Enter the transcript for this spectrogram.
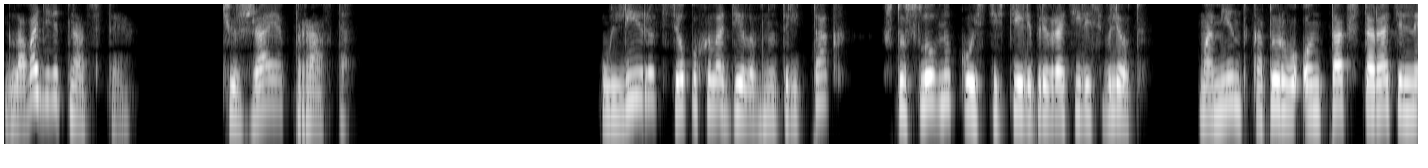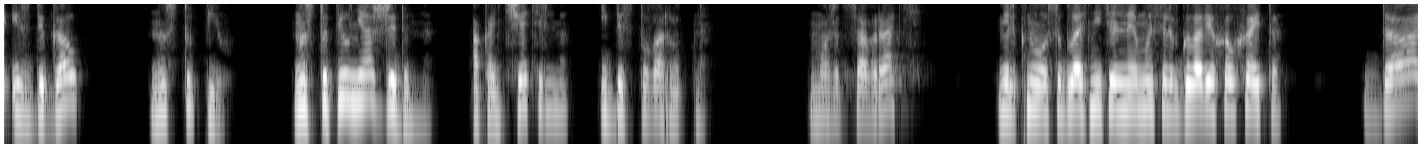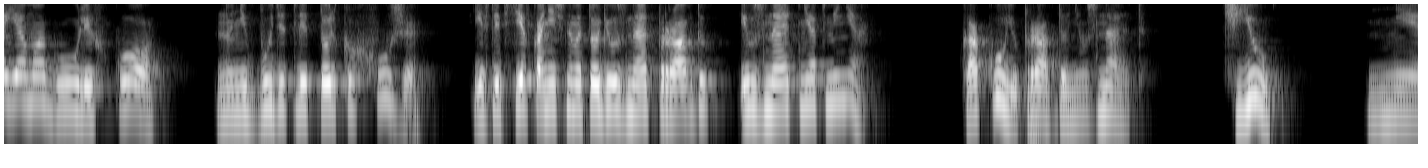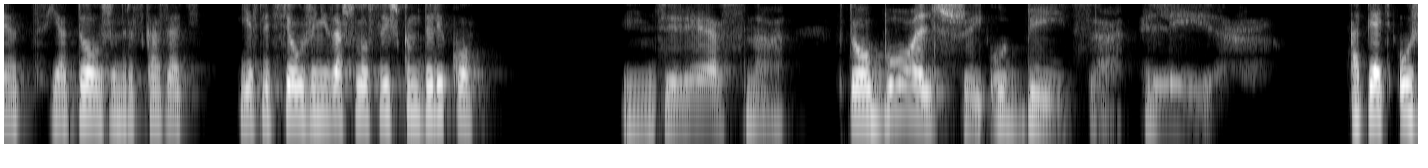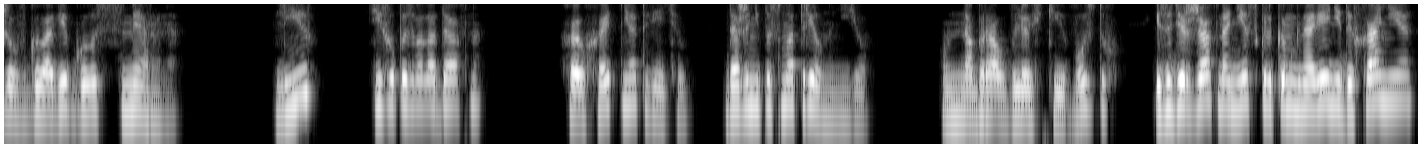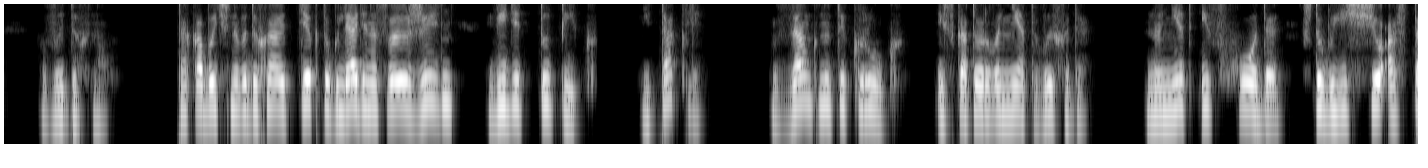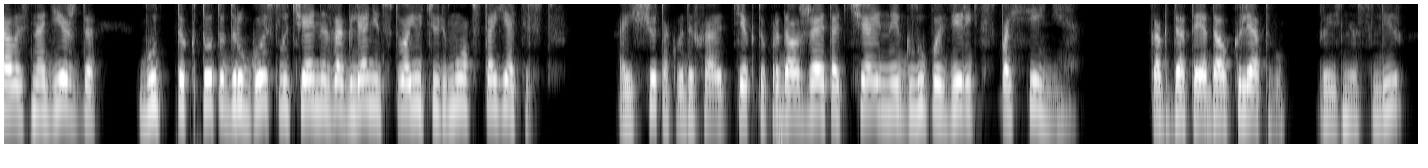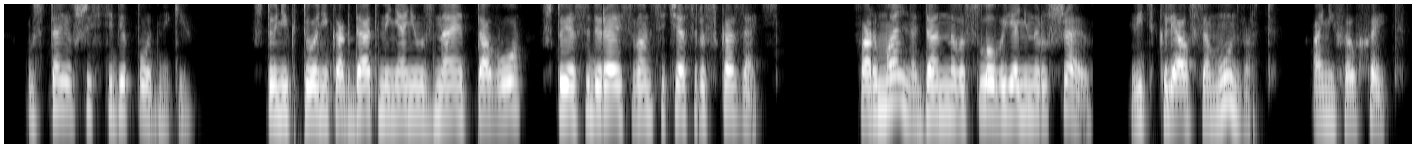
Глава 19. Чужая правда. У Лира все похолодело внутри так, что словно кости в теле превратились в лед. Момент, которого он так старательно избегал, наступил. Наступил неожиданно, окончательно и бесповоротно. Может соврать? Мелькнула соблазнительная мысль в голове Хелхейта. Да, я могу, легко. Но не будет ли только хуже, если все в конечном итоге узнают правду и узнают не от меня? Какую правду они узнают? Чью? Нет, я должен рассказать, если все уже не зашло слишком далеко. Интересно, кто больший убийца, Лир? Опять ожил в голове голос Смерона. «Лир?» — тихо позвала Дафна. Хеллхайт не ответил, даже не посмотрел на нее. Он набрал в легкие воздух и, задержав на несколько мгновений дыхания, выдохнул. Так обычно выдыхают те, кто, глядя на свою жизнь, видит тупик. Не так ли? Замкнутый круг, из которого нет выхода, но нет и входа, чтобы еще осталась надежда, будто кто-то другой случайно заглянет в твою тюрьму обстоятельств. А еще так выдыхают те, кто продолжает отчаянно и глупо верить в спасение. «Когда-то я дал клятву», — произнес Лир, уставившись себе под ноги, «что никто никогда от меня не узнает того, что я собираюсь вам сейчас рассказать. Формально данного слова я не нарушаю, ведь клялся Мунвард, а не Хелхейт.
